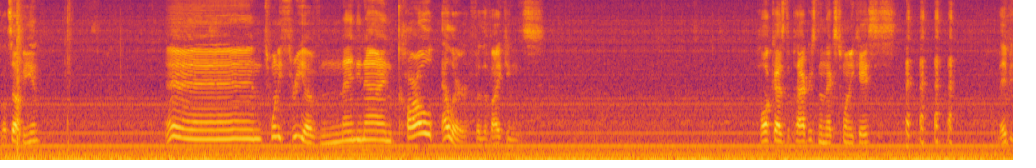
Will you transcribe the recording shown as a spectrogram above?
What's up, Ian? And 23 of 99, Carl Eller for the Vikings. Hulk has the Packers in the next 20 cases. Maybe.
